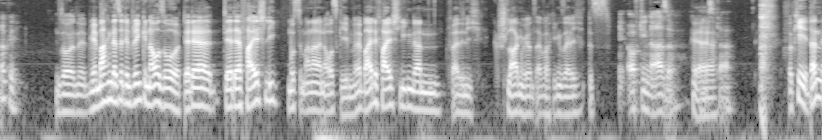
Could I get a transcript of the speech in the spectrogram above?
Okay. So, wir machen das mit dem Drink genau so. Der, der, der, der falsch liegt, muss dem anderen einen ausgeben. Wenn beide falsch liegen, dann, weiß ich nicht, schlagen wir uns einfach gegenseitig bis. Auf die Nase. Ja, Alles ja. klar. Okay, dann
